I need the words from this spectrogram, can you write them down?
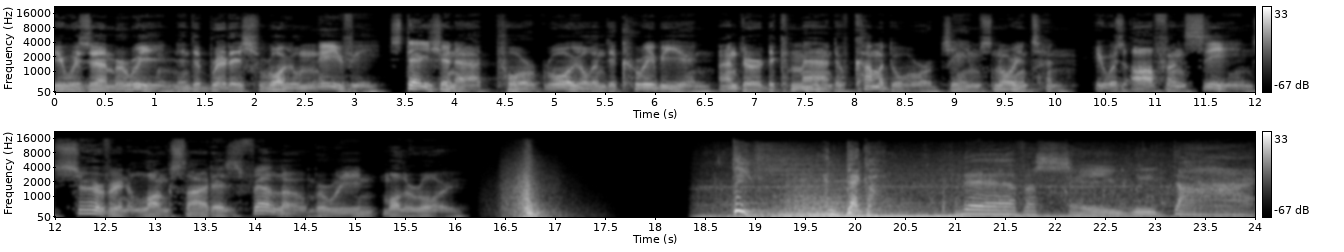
He was a Marine in the British Royal Navy, stationed at Port Royal in the Caribbean under the command of Commodore James Norrington. He was often seen serving alongside his fellow Marine Mullroy. Thief and beggar. Never say we die.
